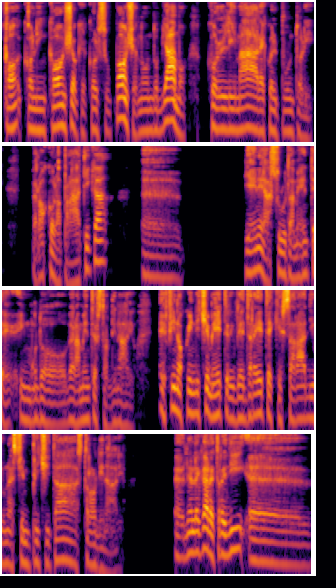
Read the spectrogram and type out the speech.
con, con l'inconscio che col subconscio, non dobbiamo collimare quel punto lì, però con la pratica eh, viene assolutamente in modo veramente straordinario e fino a 15 metri vedrete che sarà di una semplicità straordinaria. Eh, nelle gare 3D eh,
